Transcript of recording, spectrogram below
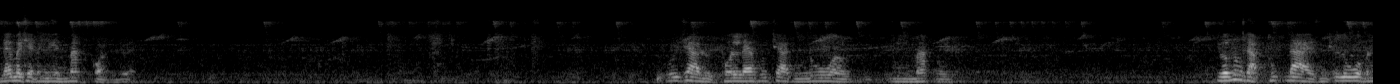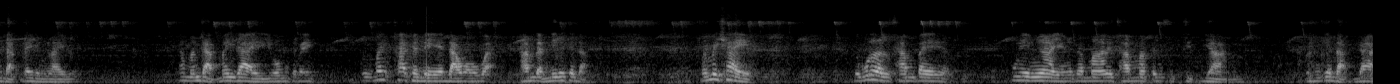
และไม่ใช่ไปเรียนมรรคก่อนด้วยพระเจ้าหลุดพ้นแล้วพระเจ้าถึงรู้ว่ามีมรรคเลยโยมต้องดับทุกได้ถึงจะรู้ว่ามันดับได้อย่างไร ถ้ามันดับไม่ได้โยมจะไปไม่คาดคะเนเดาเอาว่าทำแบบนี้ก็จะดับ มันไม่ใช่สมมติเราทำไป พูดง่ายๆอย่างอาตมาเนี่ยทำมาเป็นสิบสิบอย่าง มันถึงจะดับได้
